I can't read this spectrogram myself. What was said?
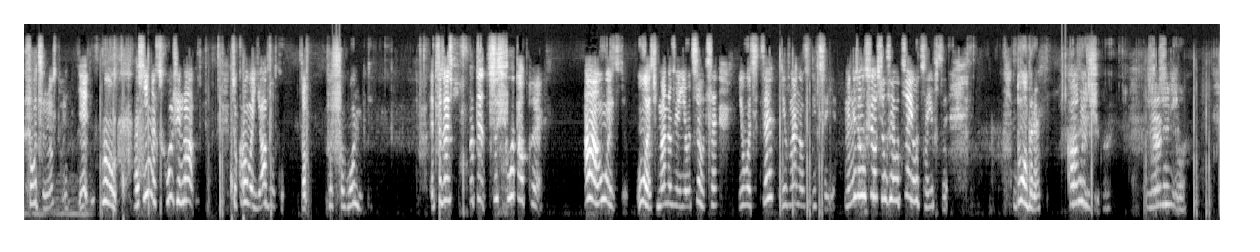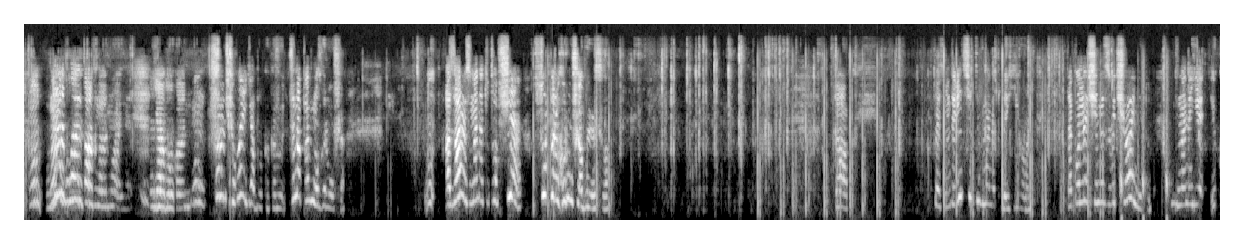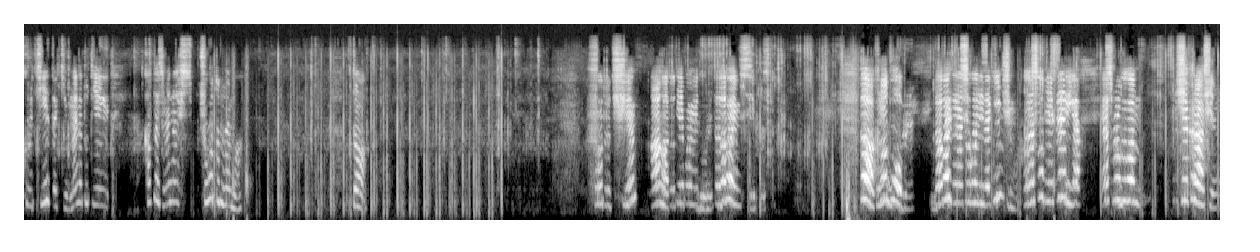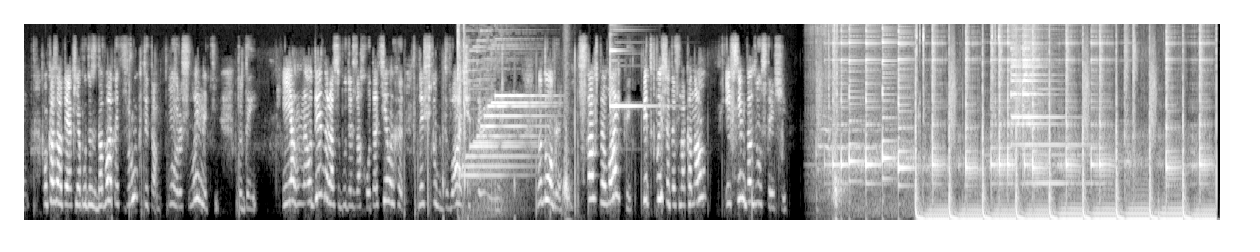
Що це? Ну, я, ну, насіння схоже на цукрове яблуко. Та ви що гоните? Це, десь- це, це що? А, ось, ось, в мене вже є оце, оце, і ось це, і в мене і це є. Мені залишилося вже оце, і оце, і все. Добре, кавунчик. Зрозуміло. Ну, в мене було і так нормальне яблуко. Ну, що чого я яблуко кажу? Це, напевно, груша. Ну, а зараз в мене тут взагалі супер груша виросла. Так. Капець, ну дивіться, які в мене тут ігли. Так вони ще незвичайні тут. В мене є і круті такі, в мене тут є. Капець, мене чого тут нема? Так. Що тут ще? Ага, тут є помідори. Та давай їм всі просто. Так, ну добре. Давайте на сьогодні закінчимо. У наступній серії я, я спробую вам ще краще показати, як я буду здавати фрукти там, ну, рослини ті туди. І я не один раз буду заход, а цілих десь штук два чи три. Ну добре, ставте лайки, підписуйтесь на канал і всім до зустрічі!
